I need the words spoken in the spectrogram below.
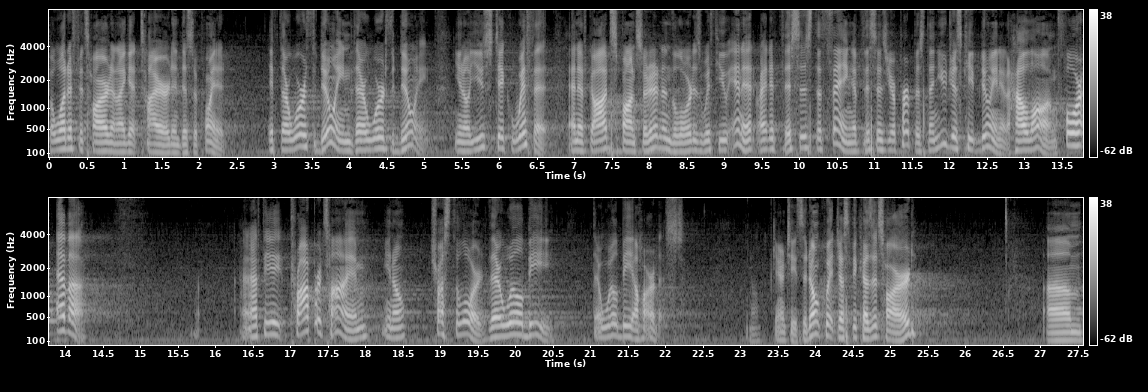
But what if it's hard and I get tired and disappointed? If they're worth doing, they're worth doing. You know, you stick with it. And if God sponsored it and the Lord is with you in it, right? If this is the thing, if this is your purpose, then you just keep doing it. How long? Forever. And at the proper time, you know, trust the Lord. There will be, there will be a harvest. Guaranteed. So don't quit just because it's hard. Um,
